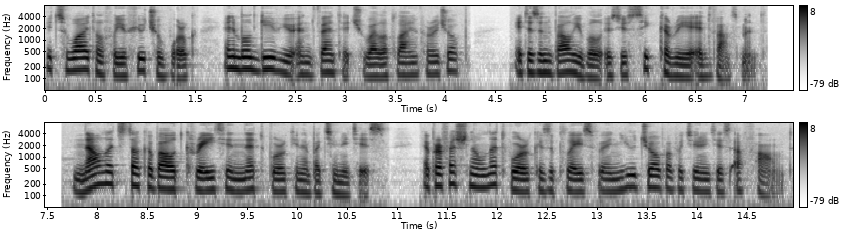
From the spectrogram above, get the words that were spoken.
It's vital for your future work and will give you an advantage while applying for a job. It is invaluable as you seek career advancement. Now let's talk about creating networking opportunities. A professional network is a place where new job opportunities are found.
